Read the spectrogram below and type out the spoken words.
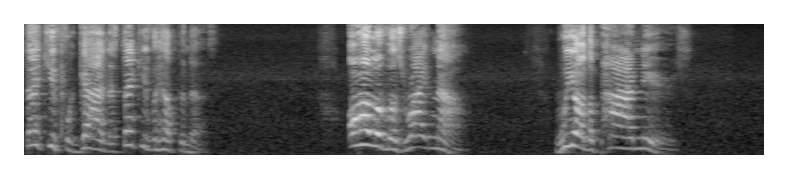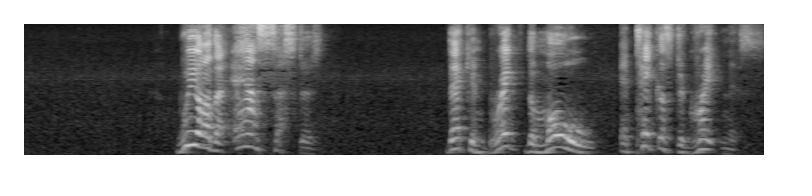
Thank you for guiding us. Thank you for helping us. All of us right now, we are the pioneers. We are the ancestors that can break the mold and take us to greatness.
